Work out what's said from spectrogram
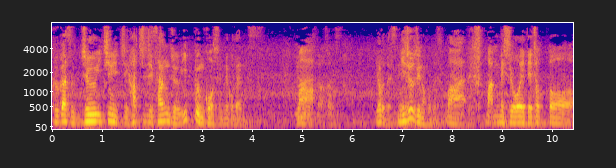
9月11日8時31分更新でございます。まあ夜ですか朝ですか夜です。20時の方です。まあ、晩飯を終えてちょっと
